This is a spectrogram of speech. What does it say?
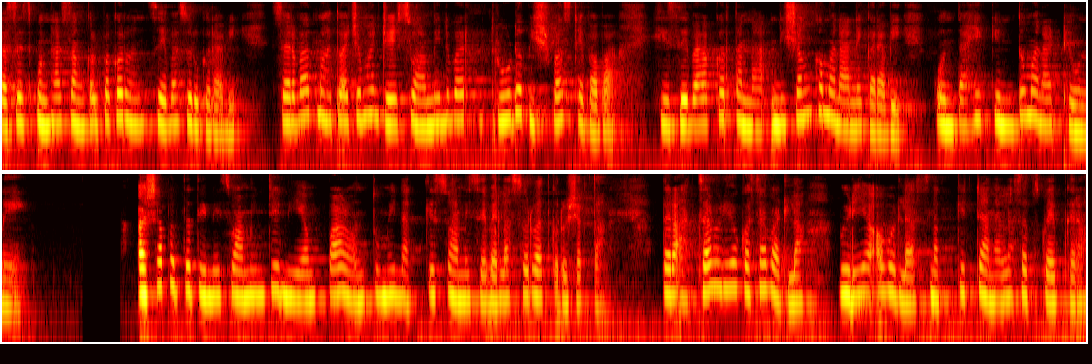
तसेच पुन्हा संकल्प करून सेवा सुरू करावी. सर्वात महत्त्वाचे म्हणजे स्वामींवर दृढ विश्वास ठेवावा. ही सेवा करताना निशंक मनाने करावी. कोणताही किंतू मनात ठेवू नये. अशा पद्धतीने स्वामींचे नियम पाळून तुम्ही नक्कीच स्वामी सेवेला सुरुवात करू शकता. तर आजचा व्हिडिओ कसा वाटला? व्हिडिओ आवडल्यास नक्कीच चॅनलला सबस्क्राईब करा.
